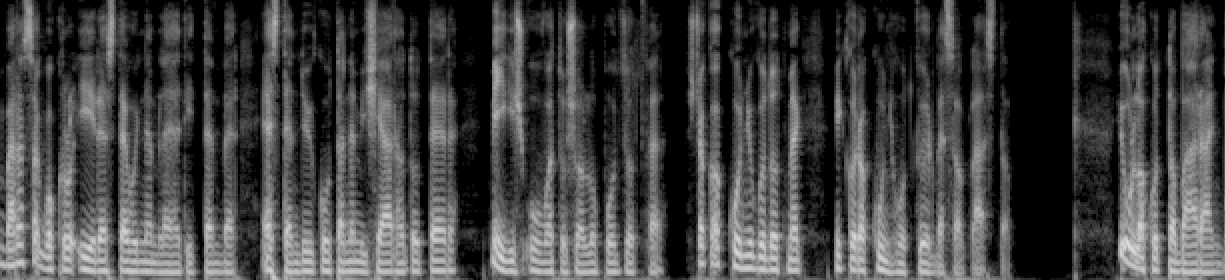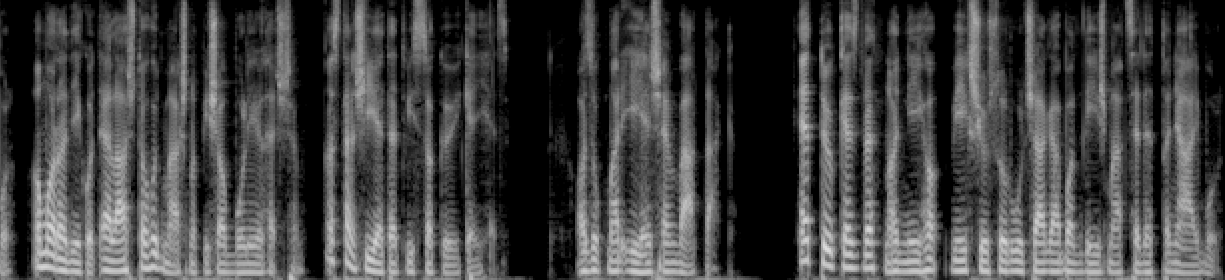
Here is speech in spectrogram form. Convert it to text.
Bár a szagokról érezte, hogy nem lehet itt ember, esztendők óta nem is járhatott erre, mégis óvatosan lopódzott fel, és csak akkor nyugodott meg, mikor a kunyhót körbe szaglázta. Jól lakott a bárányból, a maradékot elásta, hogy másnap is abból élhessen, aztán sietett vissza kölykeihez. Azok már éhesen várták. Ettől kezdve nagy néha végső szorultságában dézsmát szedett a nyájból.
